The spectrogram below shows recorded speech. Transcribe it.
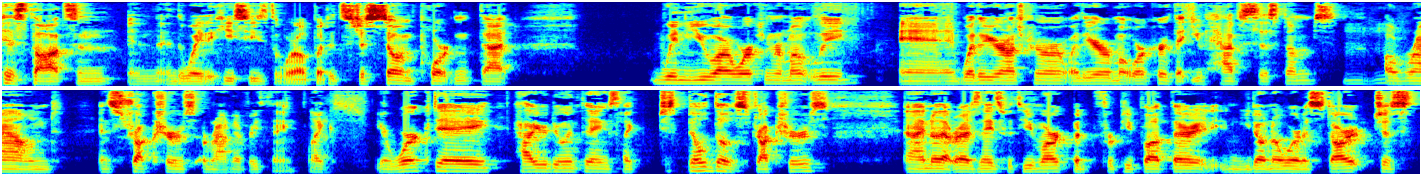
his thoughts and, and, and the way that he sees the world. But it's just so important that when you are working remotely and whether you're an entrepreneur, whether you're a remote worker, that you have systems mm-hmm. around and structures around everything, like yes. your workday, how you're doing things, like just build those structures. And I know that resonates with you, Mark, but for people out there and you don't know where to start, just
